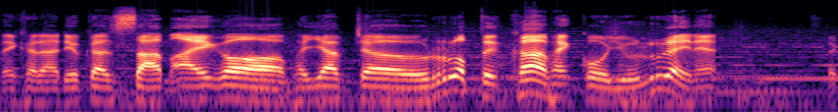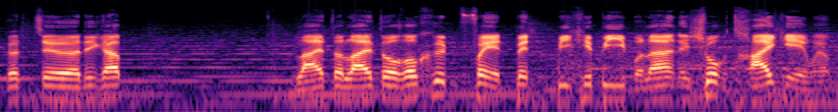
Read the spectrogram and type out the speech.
ในขณะเดียวกัน3ไอก็พยายามจะรวบตึงค่าแพงโกอยู่เรื่อยนะ แต่ก็เจอนี่ครับหลายต่อหลายตัวเขาขึ้นเฟดเป็น BKB หมดแล้วในช่วงท้ายเกมครับ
